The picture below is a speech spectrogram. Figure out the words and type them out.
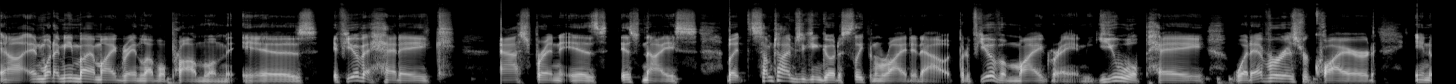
uh, and what I mean by a migraine level problem is if you have a headache aspirin is is nice, but sometimes you can go to sleep and ride it out. But if you have a migraine, you will pay whatever is required in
